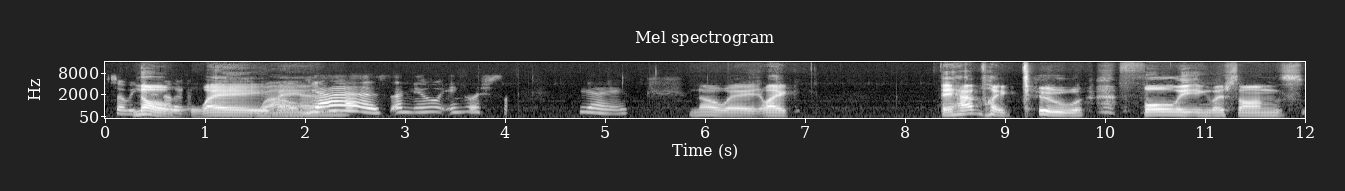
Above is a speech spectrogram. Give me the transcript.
So we No another. way, Wow. man. Yes, a new English song. Yay! No way. Like they have like two fully English songs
